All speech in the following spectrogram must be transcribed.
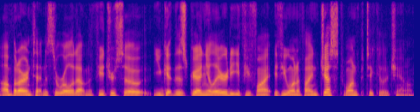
uh, but our intent is to roll it out in the future. So you get this granularity if you find if you want to find just one particular channel.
